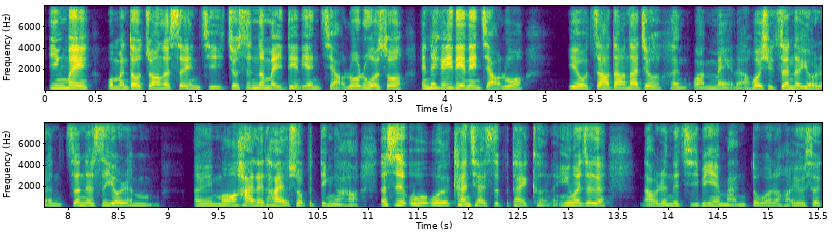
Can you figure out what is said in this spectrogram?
因为我们都装了摄影机，就是那么一点点角落，如果说哎那个一点点角落也有照到，那就很完美了。或许真的有人，真的是有人。哎，谋害了他也说不定啊哈！但是我我看起来是不太可能，因为这个老人的疾病也蛮多的哈，有时候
